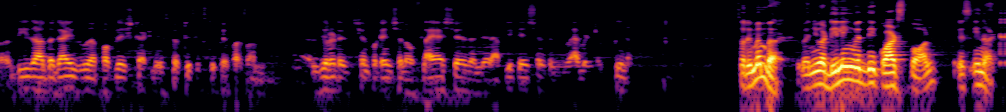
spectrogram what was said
Uh, these are the guys who have published at least 50, 60 papers on zeolitization potential of fly ashes and their applications in environmental cleanup. So, remember when you are dealing with the quartz ball is inert,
